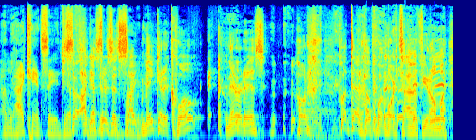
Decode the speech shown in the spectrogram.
I mean, I can't say it, Jeff. So I guess there's a site, make it a quote. There it is. Hold on. Put that up one more time if you don't mind.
